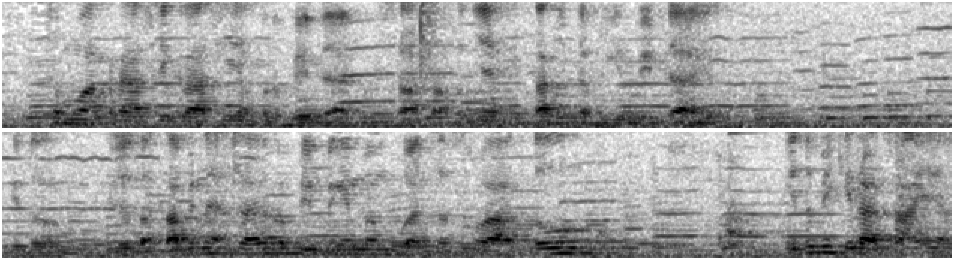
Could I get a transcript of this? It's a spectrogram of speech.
semua kreasi-kreasi yang berbeda. Salah satunya kita juga bikin beda gitu. Gitu. gitu. Tapi nek saya lebih ingin membuat sesuatu itu pikiran saya.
